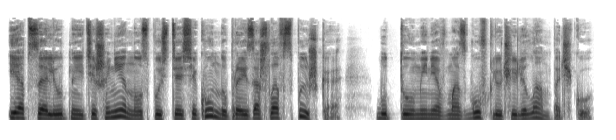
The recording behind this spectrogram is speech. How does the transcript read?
и абсолютной тишине, но спустя секунду произошла вспышка, будто у меня в мозгу включили лампочку.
